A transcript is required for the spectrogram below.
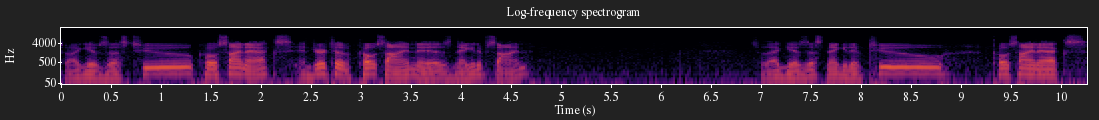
So that gives us 2 cosine x, and derivative of cosine is negative sine. So that gives us negative 2 cosine x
